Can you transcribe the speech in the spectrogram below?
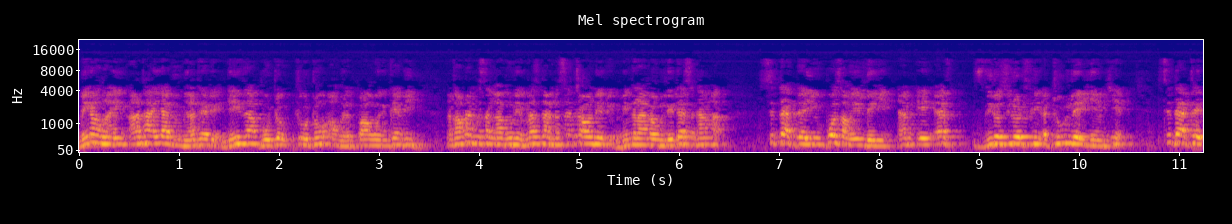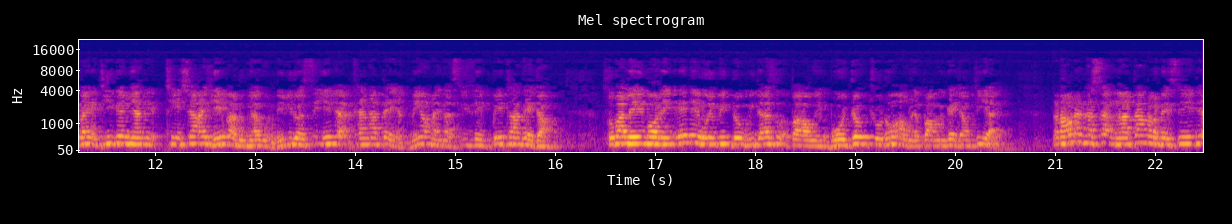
မင်းအောင်လှိုင်အားထားရသူများတဲ့ငိမ့်စားဗိုလ်ချုပ်ချိုထုံးအောင်လည်းပါဝင်ခဲ့ပြီး2025ခုနှစ်မတ်လ26ရက်နေ့တွင်မင်္ဂလာတော်လေတပ်စခန်းမှာစစ်တပ်တည်ယူပို့ဆောင်ရေးလေယာဉ် MAF 003အထူးလေယာဉ်ဖြင့်စစ်တပ်ထိပ်ပိုင်းအကြီးအကဲများနှင့်ထင်ရှားအရေးပါသူများကိုနေပြီးတော့စစ်ရေးပြအခမ်းအနားတက်ရန်မင်းအောင်လှိုင်ကစီစဉ်ပေးထားခဲ့ကြောင်းဆိုပါလေမော်လင်အင်းနေဝင်ပြီးတို့မိသားစုအပါအဝင်ဗိုလ်ချုပ်ချိုထုံးအောင်လည်းပါဝင်ခဲ့ကြောင်းသိရတယ် 2025တန်းတော်နေစီးပြ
